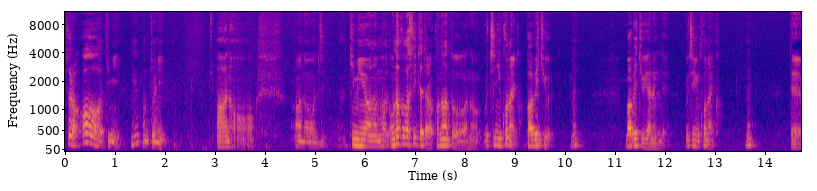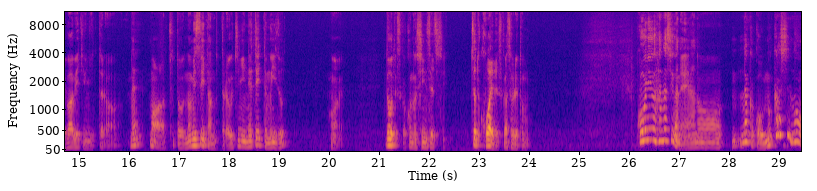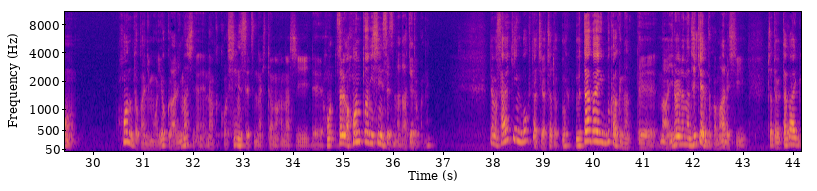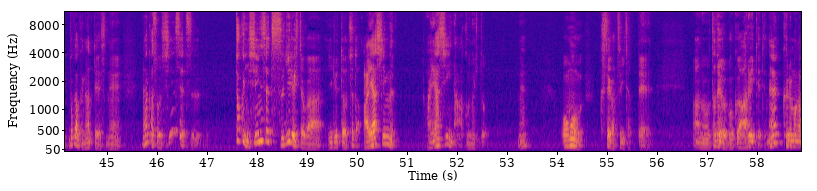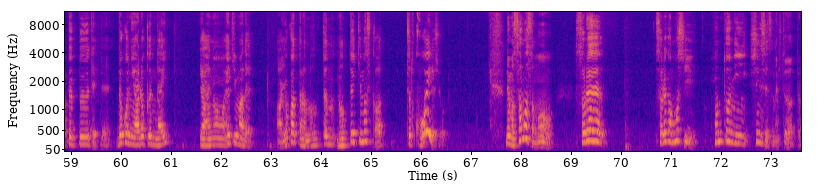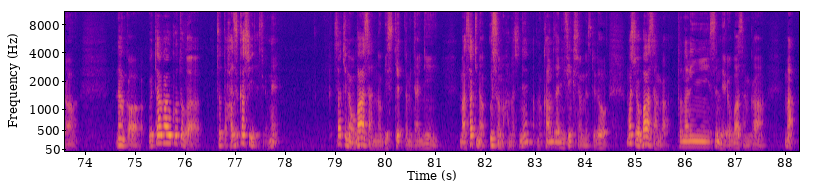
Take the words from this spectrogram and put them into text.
そしたら「ああ君。ね？本当に。あのあの君あのもうお腹が空いてたらこの後あのうちに来ないか。バーベキュー。ね？バーベキューやるんでうちに来ないか。ね？でバーベキューに行ったらね？まあちょっと飲み過ぎたんだったらうちに寝ていってもいいぞ。はい。どうですかこの親切心。ちょっと怖いですかそれとも。こういう話がねあのなんかこう昔の本とかにもよくありましたよね。なんかこう親切な人の話でほそれが本当に親切なだけとかね。でも最近僕たちはちょっと疑い深くなってまあいろいろな事件とかもあるしちょっと疑い深くなってですねなんかそう親切特に親切すぎる人がいるとちょっと怪しむ怪しいなこの人。ね。思う癖がついちゃって。あの例えば僕は歩いててね車がプップーって言って「どこに歩くんだい?」「いやあの駅まで」「あよかったら乗って乗っていきますか?」ちょっと怖いでしょ？でもそもそもそれそれがもし本当に親切な人だったらなんか疑うことがちょっと恥ずかしいですよねさっきのおばあさんのビスケットみたいにまあ、さっきの嘘の話ねあの完全にフィクションですけどもしおばあさんが隣に住んでいるおばあさんがまあ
